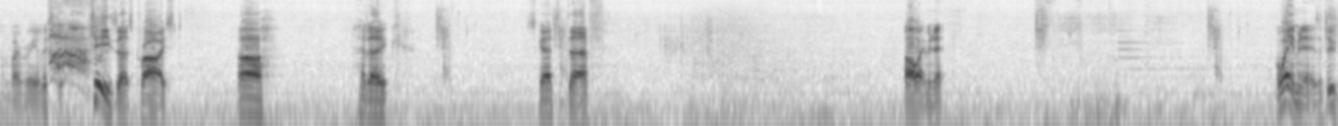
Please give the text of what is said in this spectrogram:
not very realistic. Ah! Jesus Christ! Ah, oh, headache. Scared to death. Oh, wait a minute. Oh, wait a minute, there's a dude.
